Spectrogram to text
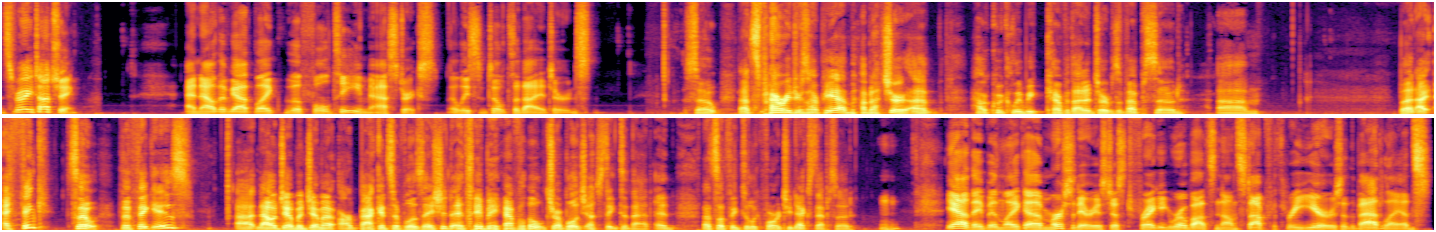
It's very touching. And now they've got, like, the full team, asterisks, at least until Tenaya turns. So that's Power Rangers RPM. I'm not sure uh, how quickly we cover that in terms of episode. Um, but I, I think so. The thing is, uh, now Gemma and Gemma are back in civilization, and they may have a little trouble adjusting to that, and that's something to look forward to next episode. Yeah, they've been like uh, mercenaries just fragging robots nonstop for three years in the Badlands.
